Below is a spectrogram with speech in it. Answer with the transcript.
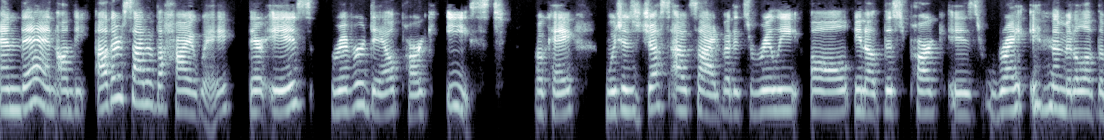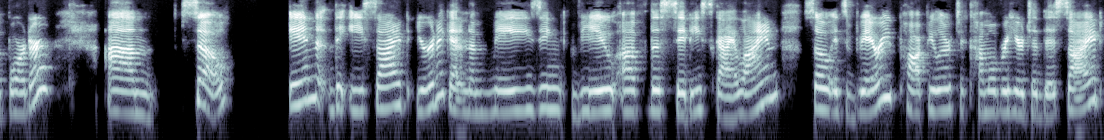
and then on the other side of the highway, there is Riverdale Park East, okay, which is just outside, but it's really all, you know, this park is right in the middle of the border. Um, so in the east side, you're going to get an amazing view of the city skyline. So it's very popular to come over here to this side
